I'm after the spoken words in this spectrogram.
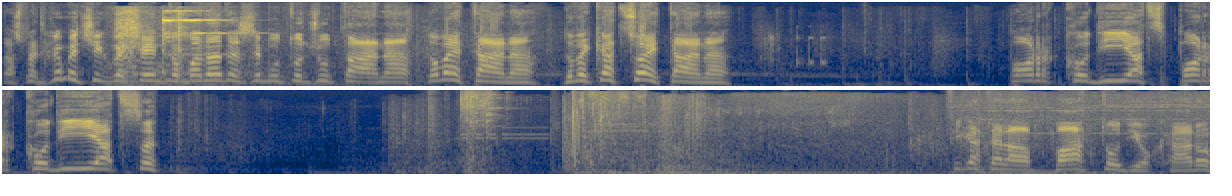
Aspetta, come 500 badate se butto giù Tana? Dov'è Tana? Dove cazzo è Tana? Porco Diaz, porco Diaz. Figa la abbatto, Dio caro.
